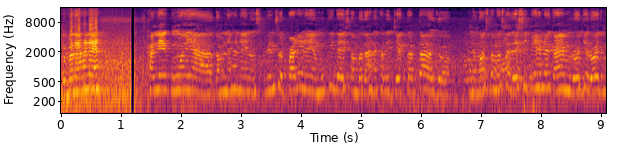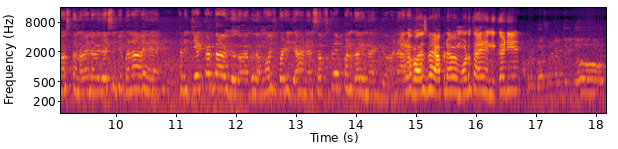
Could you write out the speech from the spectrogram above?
તો બધા હે ને ખાલી એક હું અહીંયા તમને હે ને એનું સ્ક્રીનશોટ પાડીને અહીંયા મૂકી દઈશ. તમે બધા હે ખાલી ચેક કરતા આવજો. અને મસ્ત મસ્ત રેસીપી હે ને કાયમ રોજે રોજ મસ્ત નવી નવી રેસીપી બનાવે છે ખાલી ચેક કરતા આવજો. તમે બધા મોજ પડી જાય અને સબસ્ક્રાઈબ પણ કરી નાખજો. અને હાલો ભાવેશભાઈ આપણે હવે મોડું થાય ને નીકળીએ આપણે બસ સ્ટેન્ડથી જો ઉપર જો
